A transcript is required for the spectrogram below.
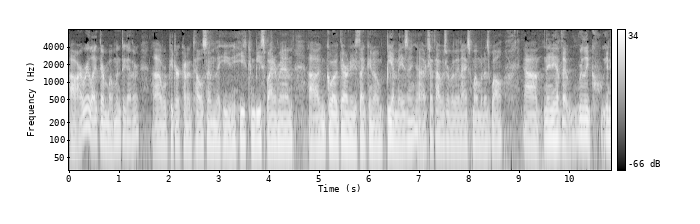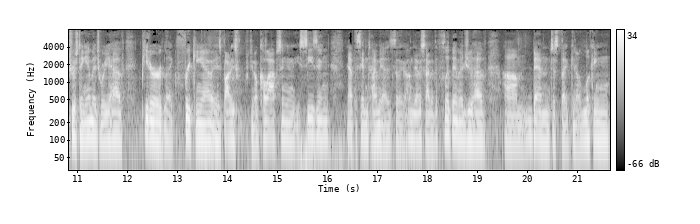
Uh, I really like their moment together uh, where Peter kind of tells him that he he can be Spider Man, uh, go out there and he's like you know be amazing, uh, which I thought was a really nice moment as well. Um, and then you have that really interesting image where you have Peter like freaking out, his body's you know collapsing and he's seizing, and at the same time, he has like on the other side of the flip image, you have um, Ben just like you know looking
